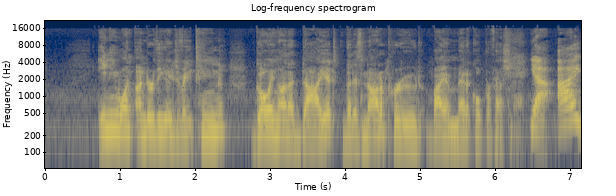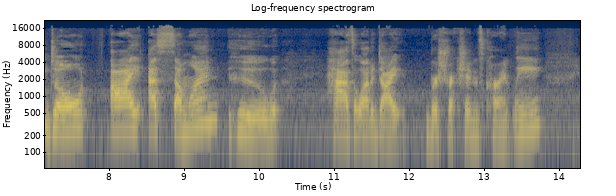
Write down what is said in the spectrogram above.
anyone under the age of 18 going on a diet that is not approved by a medical professional Yeah, I don't. I, as someone who has a lot of diet restrictions currently,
